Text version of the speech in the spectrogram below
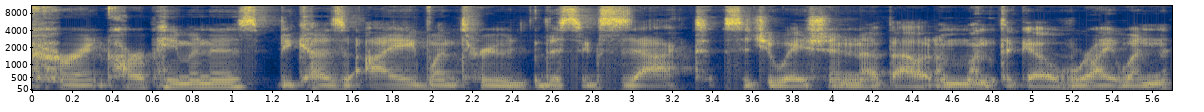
current car payment is because I went through this exact situation about a month ago, right when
